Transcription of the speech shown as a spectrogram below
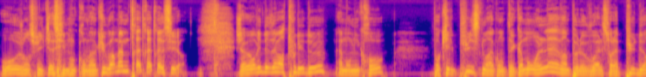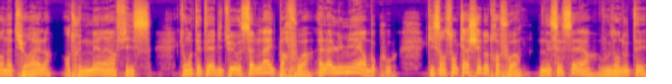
Oh, j'en suis quasiment convaincu, voire même très très très sûr. J'avais envie de les avoir tous les deux à mon micro pour qu'ils puissent nous raconter comment on lève un peu le voile sur la pudeur naturelle entre une mère et un fils, qui ont été habitués au sunlight parfois, à la lumière beaucoup, qui s'en sont cachés d'autres fois, nécessaire, vous en doutez,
